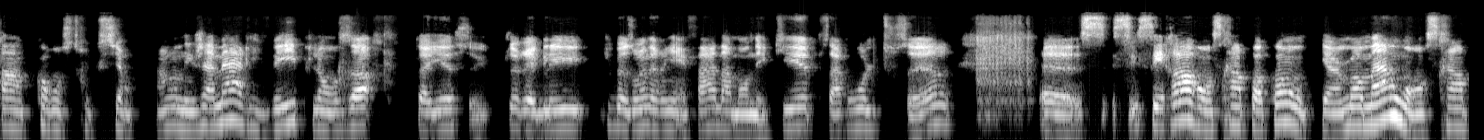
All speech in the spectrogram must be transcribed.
en construction. Hein. On n'est jamais arrivé, puis on se dit, ah, ça y est, c'est réglé, plus besoin de rien faire dans mon équipe, ça roule tout seul. Euh, c'est rare, on ne se rend pas compte. Il y a un moment où on se rend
